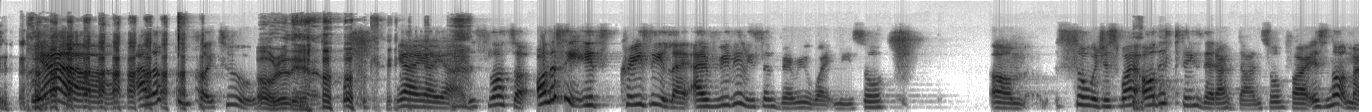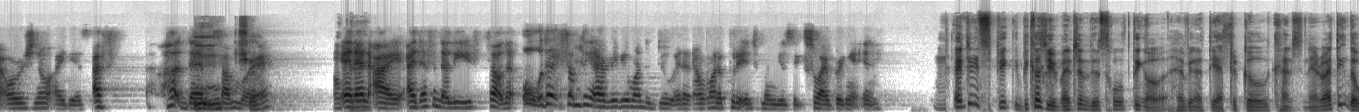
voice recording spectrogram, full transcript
Yeah. I love Pink Floyd too. Oh, really? Yeah. okay. yeah yeah yeah there's lots of honestly it's crazy like i really listen very widely so um so which is why all these things that i've done so far is not my original ideas i've heard them Mm, sure. somewhere Okay. and then i i definitely felt that oh that's something i really want to do and i want to put it into my music so i bring it in Actually, speak because you mentioned this whole thing of having a theatrical kind of scenario. I think the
